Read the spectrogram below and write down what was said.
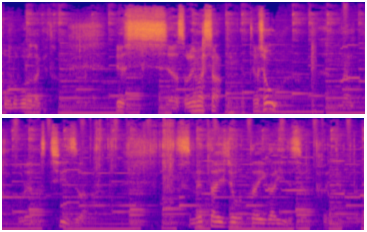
ボロボロだけど。よしじゃあ揃えました。やってみましょう。なんかこれはチーズは冷たい状態がいいですよって書いてあったか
